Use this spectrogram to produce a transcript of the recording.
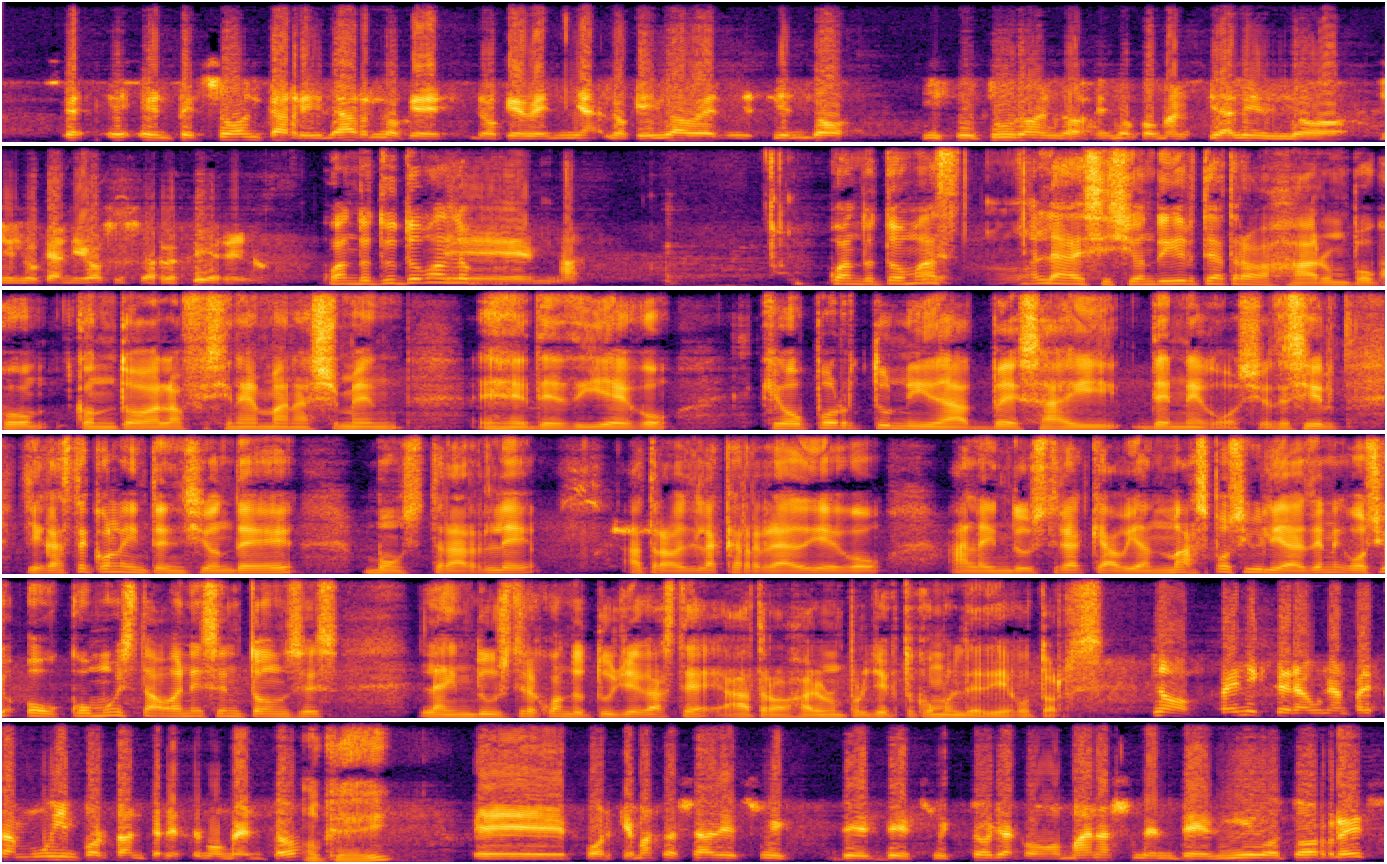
empezó a encarrilar lo que lo que venía lo que iba a venir siendo mi futuro en lo, en lo comercial y en lo, en lo que a negocio se refiere ¿no? cuando tú tomas lo... eh, cuando tomas la decisión de irte a trabajar un poco con toda la oficina de management eh, de Diego, ¿qué oportunidad ves ahí de negocio? Es decir, llegaste con la intención de mostrarle a través de la carrera de Diego a la industria que habían más posibilidades de negocio o cómo estaba en ese entonces la industria cuando tú llegaste a trabajar en un proyecto como el de Diego Torres. No, Fénix era una empresa muy importante en ese momento. Ok. Eh, porque más allá de su, de, de su historia como management de Diego Torres,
